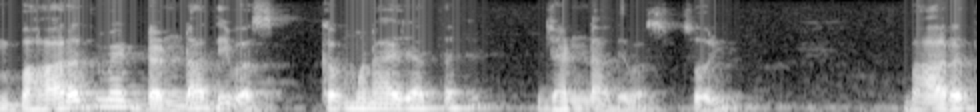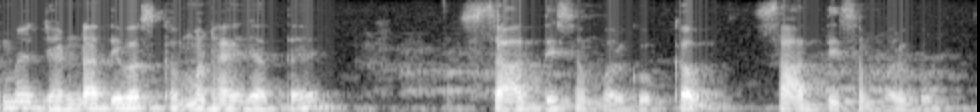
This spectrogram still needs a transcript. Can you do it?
भारत में डंडा दिवस कब मनाया जाता है? झंडा दिवस सॉरी भारत में झंडा दिवस कब मनाया जाता है? सात दिसंबर को। कब? सात दिसंबर को।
